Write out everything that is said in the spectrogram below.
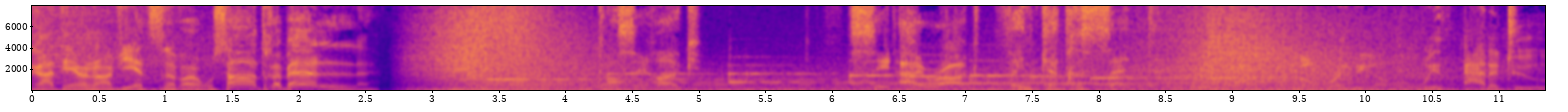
31 janvier à 19h au Centre Bell. Quand c'est rock, c'est iRock 24-7. The radio with attitude.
